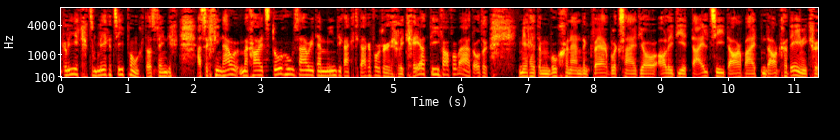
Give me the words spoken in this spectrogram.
gleich, zum gleichen Zeitpunkt. Das finde ich, also ich finde auch, man kann jetzt durchaus auch in dem indirekten Gegenvorschlag ein bisschen kreativ werden. Oder, mir hat am Wochenende ein Gewerbler gesagt, ja, alle die Teilzeit arbeitenden Akademiker,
